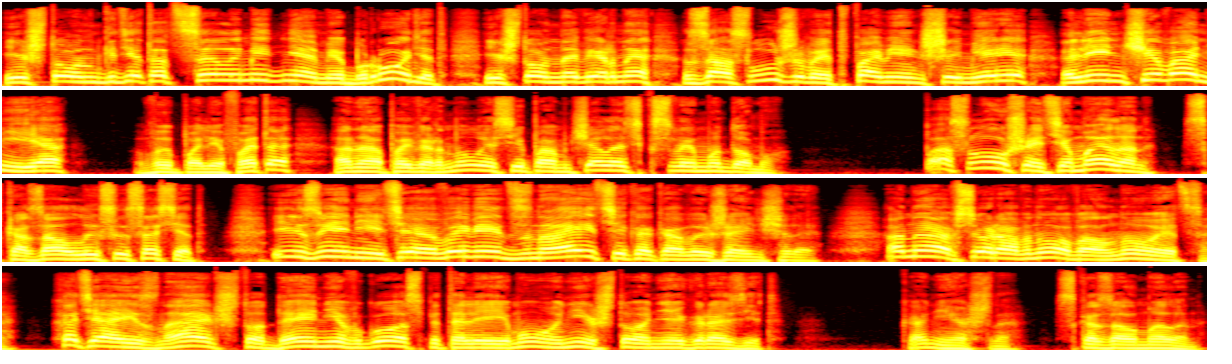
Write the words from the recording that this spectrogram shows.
и что он где-то целыми днями бродит, и что он, наверное, заслуживает, по меньшей мере, линчевания». Выпалив это, она повернулась и помчалась к своему дому. «Послушайте, Мелон», — сказал лысый сосед, — «извините, вы ведь знаете, каковы женщины. Она все равно волнуется хотя и знает, что Дэнни в госпитале ему ничто не грозит. Конечно, сказал Мелон.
